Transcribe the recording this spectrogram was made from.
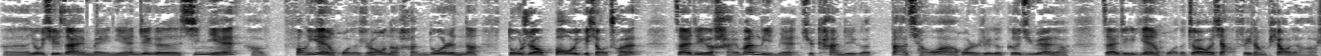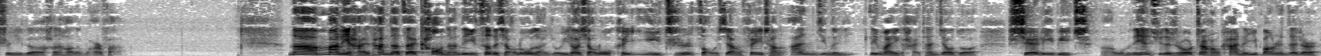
呃，尤其在每年这个新年啊放焰火的时候呢，很多人呢都是要包一个小船，在这个海湾里面去看这个大桥啊或者这个歌剧院啊，在这个焰火的照耀下非常漂亮啊，是一个很好的玩法。那曼丽海滩呢，在靠南的一侧的小路呢，有一条小路可以一直走向非常安静的另外一个海滩，叫做 Shelly Beach 啊。我们那天去的时候，正好看着一帮人在这儿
